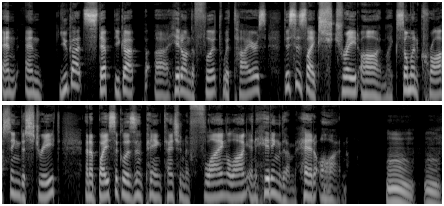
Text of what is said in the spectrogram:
and and you got stepped you got uh, hit on the foot with tires this is like straight on like someone crossing the street and a bicycle isn't paying attention and flying along and hitting them head on Mm, mm.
